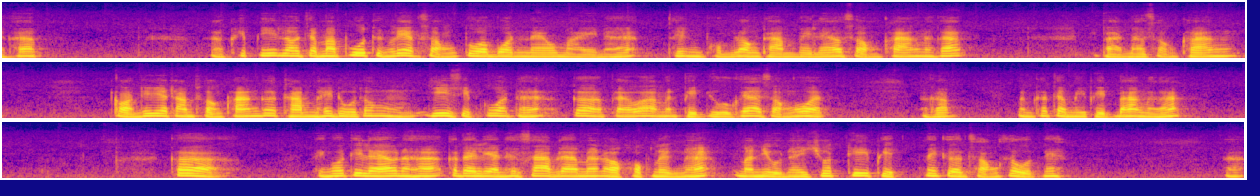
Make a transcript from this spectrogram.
นะครับ คลิปนี้เราจะมาพูดถึงเลข 2 ตัวบนแนวใหม่นะฮะ ซึ่งผมลองทำไปแล้ว 2 ครั้งนะครับ ที่ผ่านมาสองครั้ง ก่อนที่จะทำสองครั้งก็ทำให้ดูต้อง 20 งวดนะฮะก็แปลว่ามันผิดอยู่แค่สองงวดนะครับ มันก็จะมีผิดบ้างนะครับ ก็ในงวดที่แล้วนะฮะก็ได้เรียนให้ทราบแล้วมันออก 61 นะฮะมันอยู่ในชุดที่ผิดไม่เกิน 2 สูตรเนี่ยนะ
